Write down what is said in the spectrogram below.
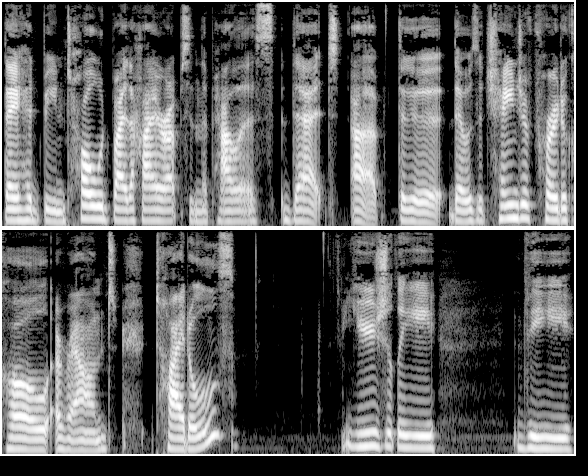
they had been told by the higher ups in the palace that uh, the there was a change of protocol around titles. Usually, the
